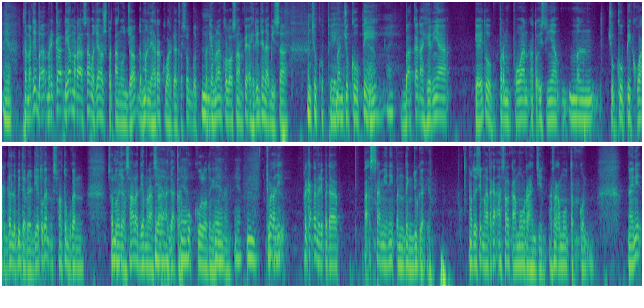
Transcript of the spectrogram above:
Iya. Dan berarti mereka dia merasa bahwa dia harus bertanggung jawab dan melihara keluarga tersebut. Bagaimana kalau sampai akhirnya dia tidak bisa mencukupi. mencukupi, bahkan akhirnya yaitu perempuan atau istrinya mencukupi keluarga lebih daripada dia itu kan suatu bukan suatu hal yang salah dia merasa Iya, agak terpukul atau gimana. Iya, iya. Cuma tadi perkataan daripada Pak Sam ini penting juga ya. Waktu istri mengatakan asal kamu rajin, asal kamu tekun. Nah ini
